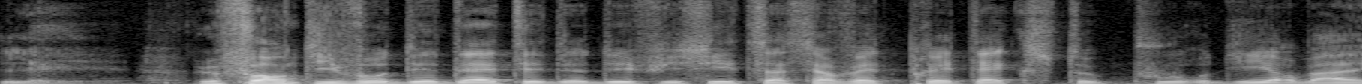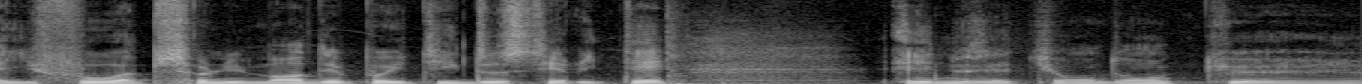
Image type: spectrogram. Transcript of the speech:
les le fort niveau des dettes et des déficits, ça servait de prétexte pour dire bah, il faut absolument des politiques d'austérité. Et nous étions donc euh,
